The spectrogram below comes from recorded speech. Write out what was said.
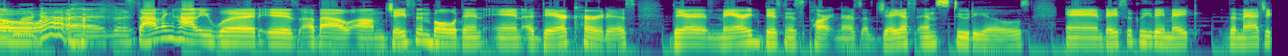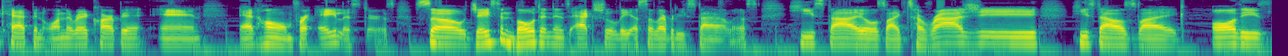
oh my god! Styling Hollywood is about um, Jason Bolden and Adair Curtis. They're married business partners of JSN Studios, and basically they make the magic happened on the red carpet and at home for A-listers. So Jason Bolden is actually a celebrity stylist. He styles like Taraji. He styles like all these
